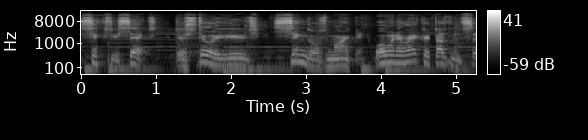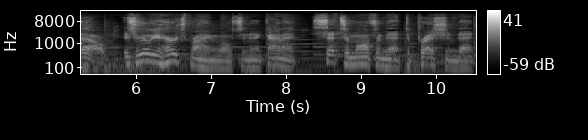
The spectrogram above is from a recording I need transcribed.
66, there's still a huge singles market. Well, when a record doesn't sell, it really hurts Brian Wilson and it kind of sets him off in that depression that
